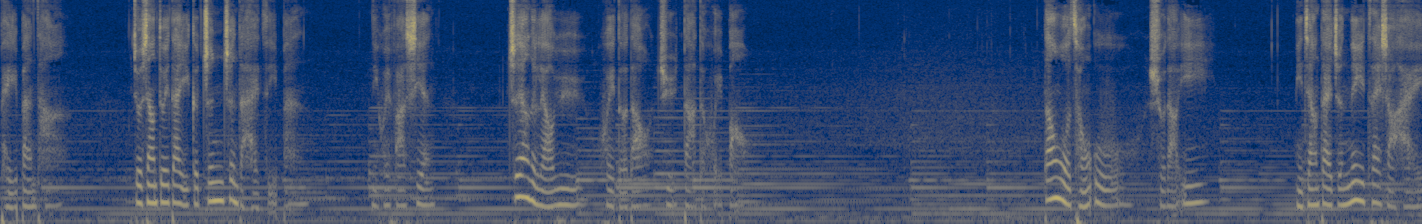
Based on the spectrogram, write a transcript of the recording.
陪伴他，就像对待一个真正的孩子一般。你会发现，这样的疗愈会得到巨大的回报。当我从五数到一。你将带着内在小孩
